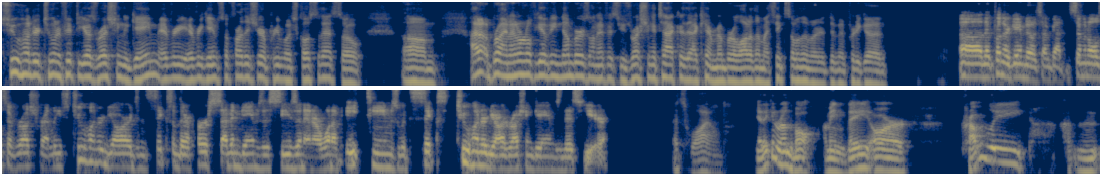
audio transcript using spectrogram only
200 250 yards rushing a game every every game so far this year, pretty much close to that. So, um, I don't, Brian, I don't know if you have any numbers on FSU's rushing attacker. That I can't remember a lot of them. I think some of them are they've been pretty good. Uh, from their game notes, I've got Seminoles have rushed for at least 200 yards in six of their first seven games this season and are one of eight teams with six 200 yard rushing games this year. That's wild. Yeah, they can run the ball. I mean, they are probably, um,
